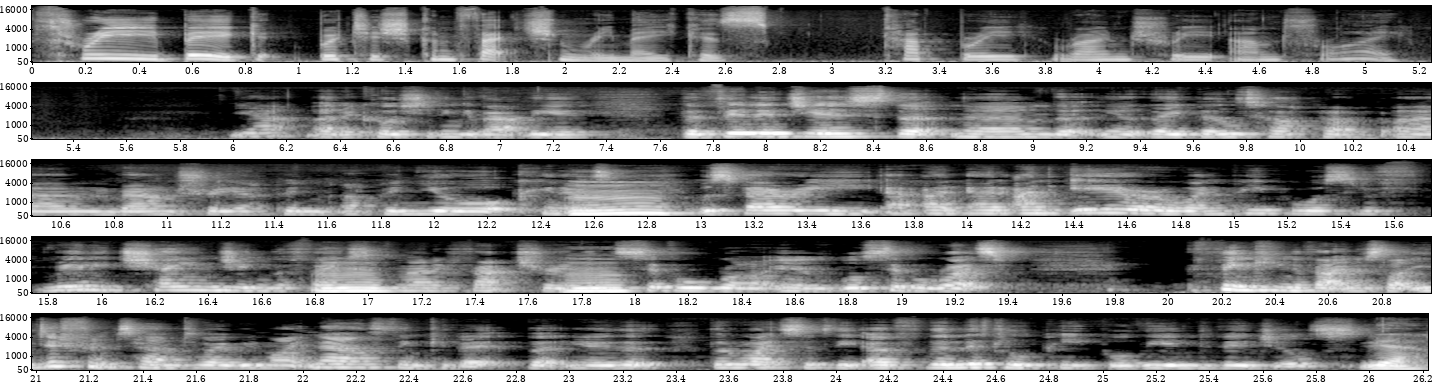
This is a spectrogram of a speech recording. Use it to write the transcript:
three big British confectionery makers Cadbury, Rowntree, and Fry. Yeah, and of course you think about the the villages that um, that you know they built up up um, Rowntree up in up in York. You know, it's- it was very an, an era when people were sort of really changing the face of manufacturing and civil right. You know, well, civil rights. Thinking of that in a slightly different terms, the way we might now think of it, but you know the, the rights of the of the little people, the individuals. Yeah,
